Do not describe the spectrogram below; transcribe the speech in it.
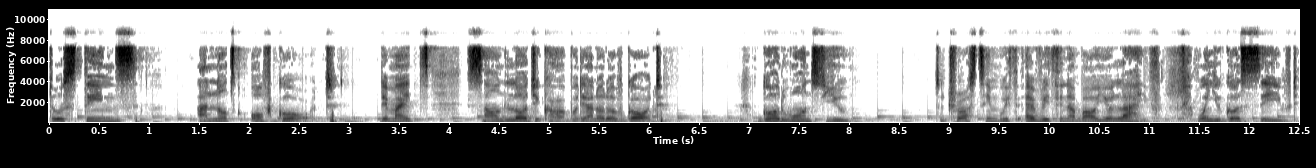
Those things are not of God. They might sound logical, but they are not of God. God wants you to trust Him with everything about your life. When you got saved,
